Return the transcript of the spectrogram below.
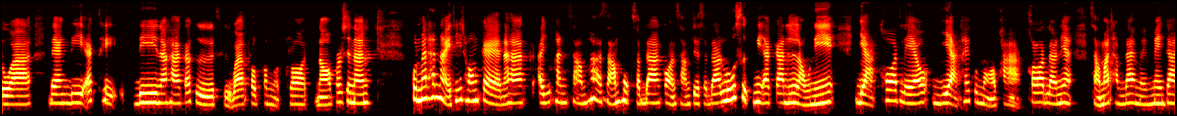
ตัวแดงดีแอคทีฟ ดีนะคะก็คือถือว่าครบกำหนดคลอดเนาะเพราะฉะนั้นคุณแม่ท่านไหนที่ท้องแก่นะคะอายุครรภ์35 36สัปดาห์ก่อน37สัปดาห์รู้สึกมีอาการเหล่านี้ อยากคลอดแล้ว อยากให้คุณหมอผ่าคลอดแล้วเนี่ยสามารถทำได้ไหมไม่ได้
